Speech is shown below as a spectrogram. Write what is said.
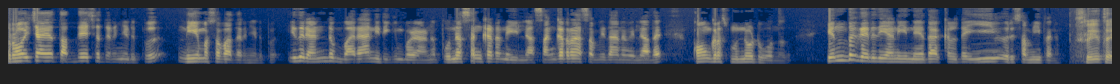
റോയ്ച്ചായ തദ്ദേശ തെരഞ്ഞെടുപ്പ് നിയമസഭാ തെരഞ്ഞെടുപ്പ് ഇത് രണ്ടും വരാനിരിക്കുമ്പോഴാണ് പുനഃസംഘടനയില്ല സംഘടനാ സംവിധാനമില്ലാതെ കോൺഗ്രസ് മുന്നോട്ട് പോകുന്നത്. എന്ത് കരുതിയാണ് ഈ നേതാക്കളുടെ ഈ ഒരു സമീപനം? ശ്രീത്തെ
